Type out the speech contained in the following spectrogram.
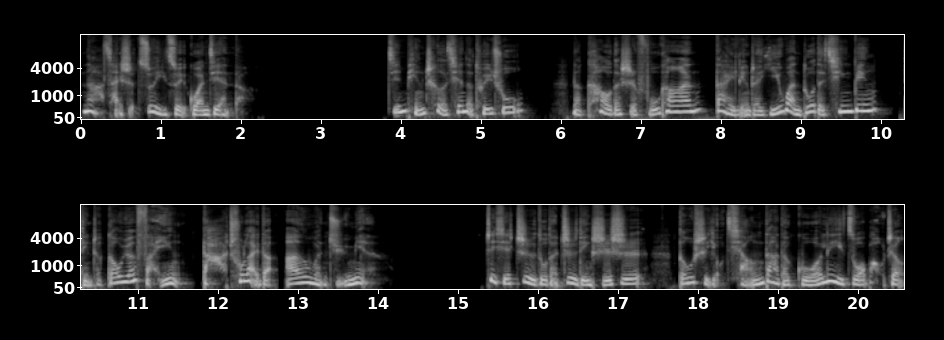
那才是最最关键的。金瓶撤迁的推出，那靠的是福康安带领着一万多的清兵，顶着高原反应打出来的安稳局面。这些制度的制定实施。都是有强大的国力做保证。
